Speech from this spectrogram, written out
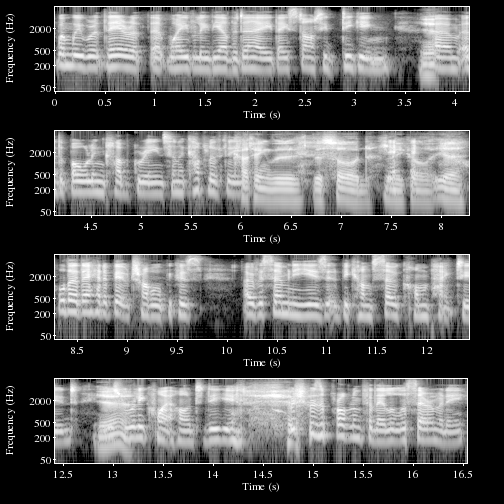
when we were there at, at Waverley the other day, they started digging Yeah. um, at the bowling club greens, and a couple of the Cutting the, the sod, they Yeah. call it. Yeah. although they had a bit of trouble because over so many years it had become so compacted, yeah. it was really quite hard to dig in, which was a problem for their little ceremony.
